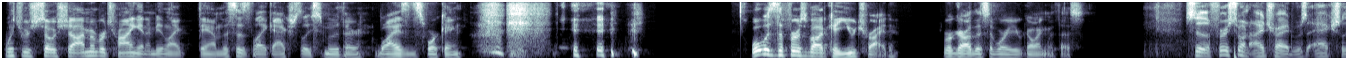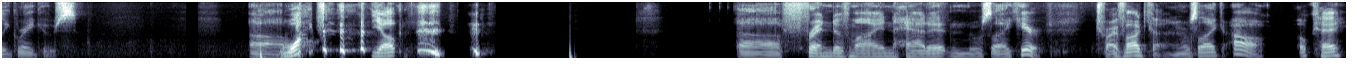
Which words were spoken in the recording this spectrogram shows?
which was so shocked. I remember trying it and being like, "Damn, this is like actually smoother. Why is this working?" what was the first vodka you tried, regardless of where you're going with this? So the first one I tried was actually Grey Goose. Um, what? yep. A friend of mine had it and was like, "Here, try vodka," and I was like, "Oh, okay,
